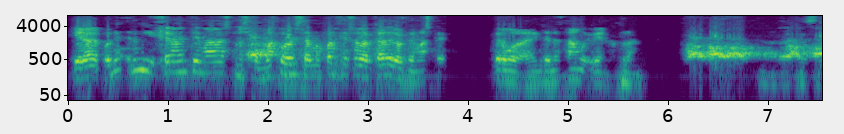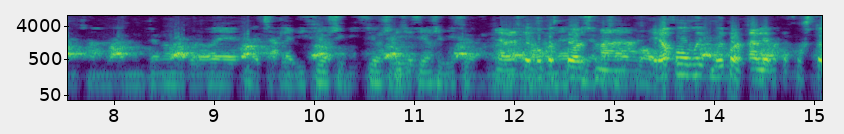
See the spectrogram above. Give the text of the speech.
y era, pues, eran ligeramente más, no sé, con más colores, más parecidos al arcade de los de Master. Pero bueno, la Nintendo estaba muy bien, en plan. La verdad que sí, o sea, realmente no me acuerdo de, de echarle vicios y vicios y vicios y vicios. La verdad es que pocos ports más. Era un juego muy, muy portable, porque justo,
